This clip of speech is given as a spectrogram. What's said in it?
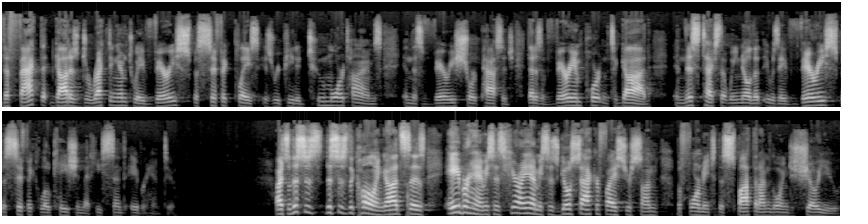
The fact that God is directing him to a very specific place is repeated two more times in this very short passage. That is very important to God in this text that we know that it was a very specific location that he sent Abraham to. All right, so this is, this is the calling. God says, Abraham, he says, Here I am. He says, Go sacrifice your son before me to the spot that I'm going to show you.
